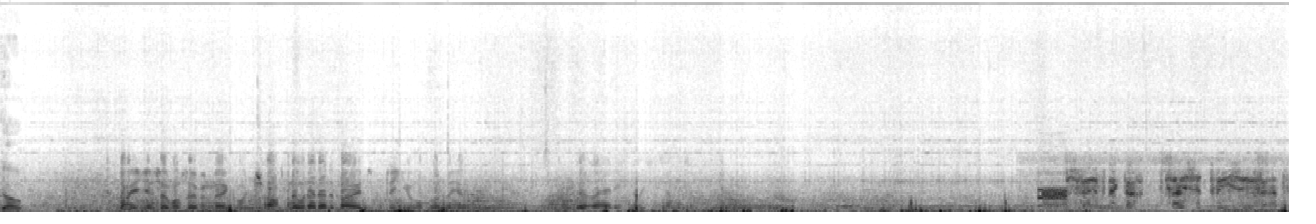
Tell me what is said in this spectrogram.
go. Norwegian 717, uh, good afternoon, identified, continue on runway here. Runway heading Norwegian 5 Nectar, kruisen 27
